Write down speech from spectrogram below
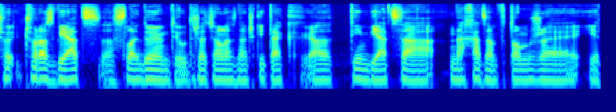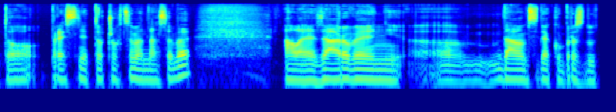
čo, čoraz viac sledujem tie udržateľné značky, tak tým viac sa nachádzam v tom, že je to presne to, čo chcem mať na sebe. Ale zároveň dávam si takú brzdu,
